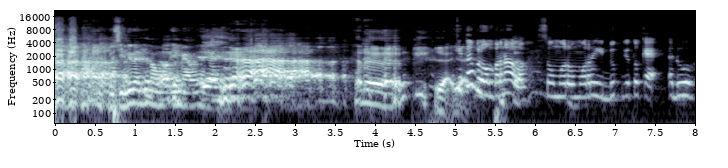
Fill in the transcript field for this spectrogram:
Di sini nanti nomor emailnya. Iya, iya. Iya, iya. kita belum pernah loh seumur umur hidup gitu kayak aduh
